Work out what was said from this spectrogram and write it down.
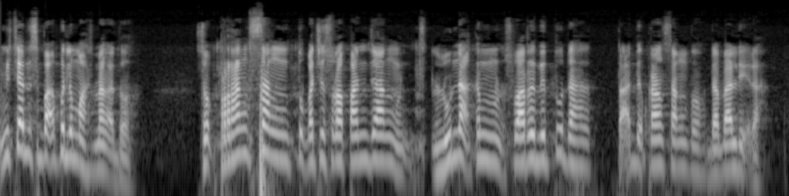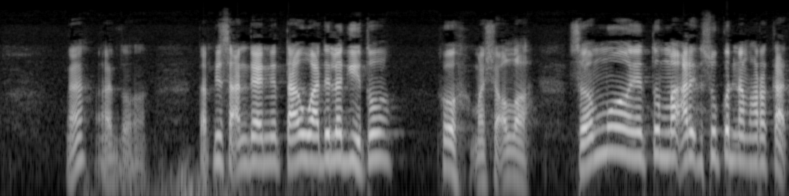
Mesti ada sebab apa lemah semangat tu. So, perangsang untuk baca surah panjang, lunakkan suara dia tu dah tak ada perangsang tu. Dah balik dah. Ha? Ha, tu. Tapi seandainya tahu ada lagi tu, oh, Masya Allah. Semuanya tu ma'arid sukun enam harakat.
